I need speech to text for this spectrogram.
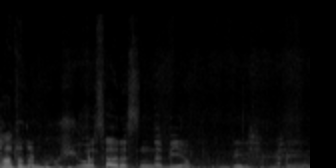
tahtadan. Kuş yuvası arasında bir yapı. Değişik bir şey yani.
